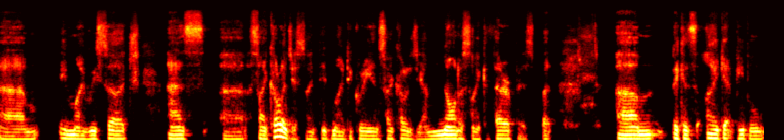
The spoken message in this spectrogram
um, in my research as a psychologist. I did my degree in psychology. I'm not a psychotherapist, but um, because I get people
